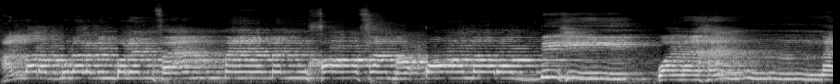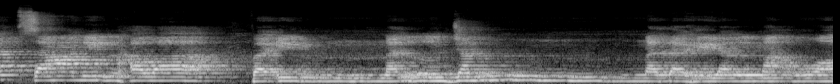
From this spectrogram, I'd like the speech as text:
আল্লাহ রাব্বুল আলামিন বলেন আনিল হাওয়া জান্নাতা হিয়াল মাওয়া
